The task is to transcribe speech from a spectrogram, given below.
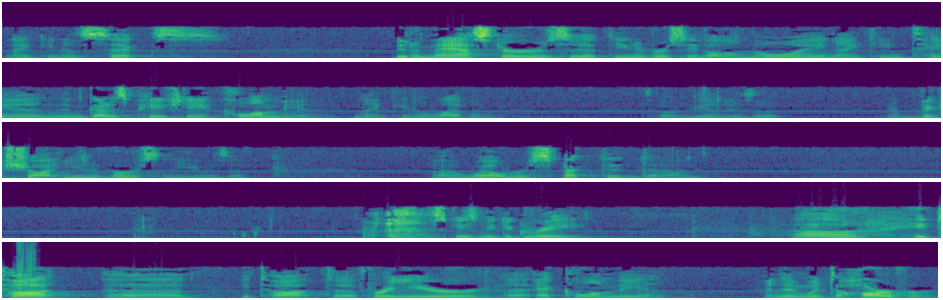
1906 did a master's at the University of Illinois in 1910, and got his PhD at Columbia in 1911. So again, was a know, big shot university. It was a, a well respected, uh, excuse me, degree. Uh, he taught uh, he taught uh, for a year uh, at Columbia, and then went to Harvard,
